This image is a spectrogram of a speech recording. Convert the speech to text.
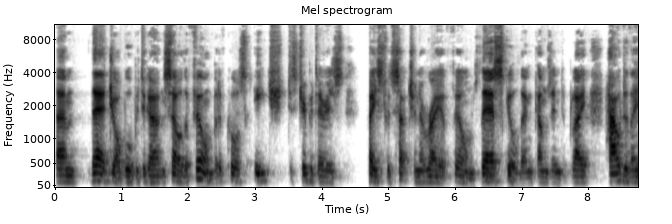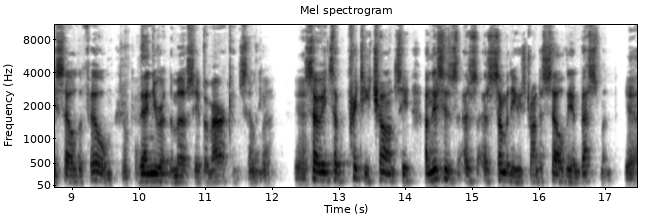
um, their job will be to go out and sell the film. But of course, each distributor is faced with such an array of films. Their skill then comes into play. How do they sell the film? okay, Then you're at the mercy of American cinema. okay, yeah, So it's a pretty chancy, and this is as as somebody who's trying to sell the investment. yeah,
